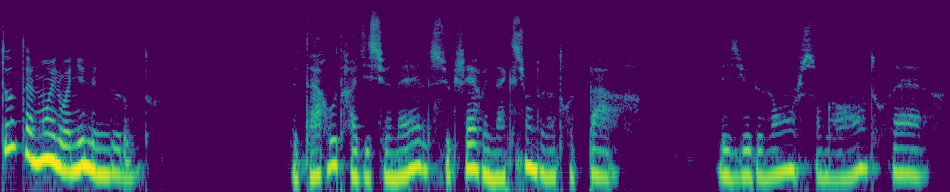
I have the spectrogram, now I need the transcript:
totalement éloignée l'une de l'autre. Le tarot traditionnel suggère une action de notre part. Les yeux de l'ange sont grands ouverts,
